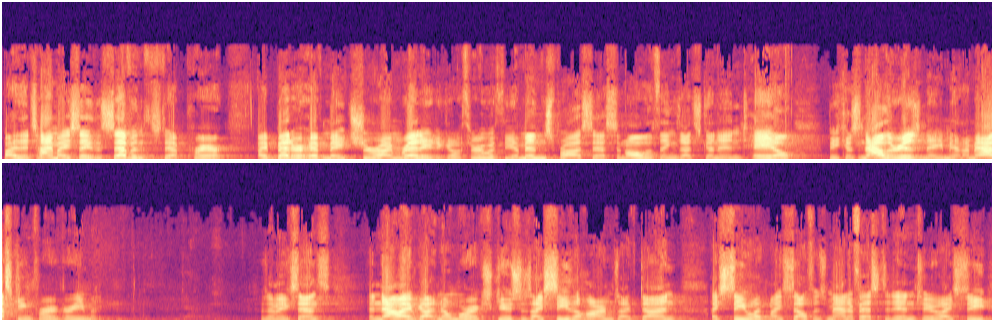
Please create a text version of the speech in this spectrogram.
by the time I say the seventh step prayer, I better have made sure I'm ready to go through with the amends process and all the things that's going to entail because now there is an amen. I'm asking for agreement. Does that make sense? And now I've got no more excuses. I see the harms I've done. I see what myself has manifested into. I see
